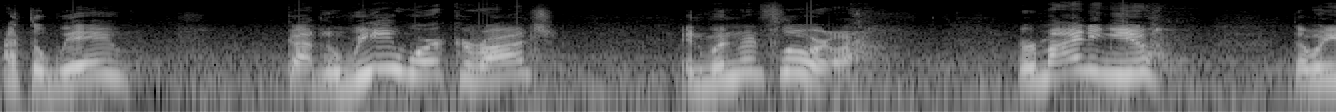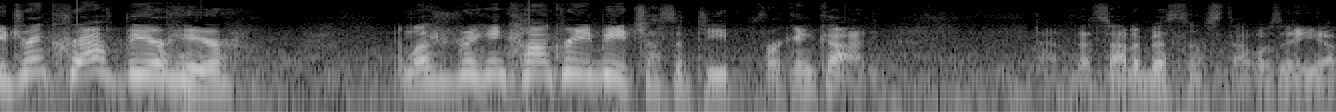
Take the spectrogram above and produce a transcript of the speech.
at the way got the WeWork Garage in Wynwood, Florida. Reminding you that when you drink craft beer here, unless you're drinking Concrete Beach, that's a deep freaking cut. That, that's not a business. That was a uh,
